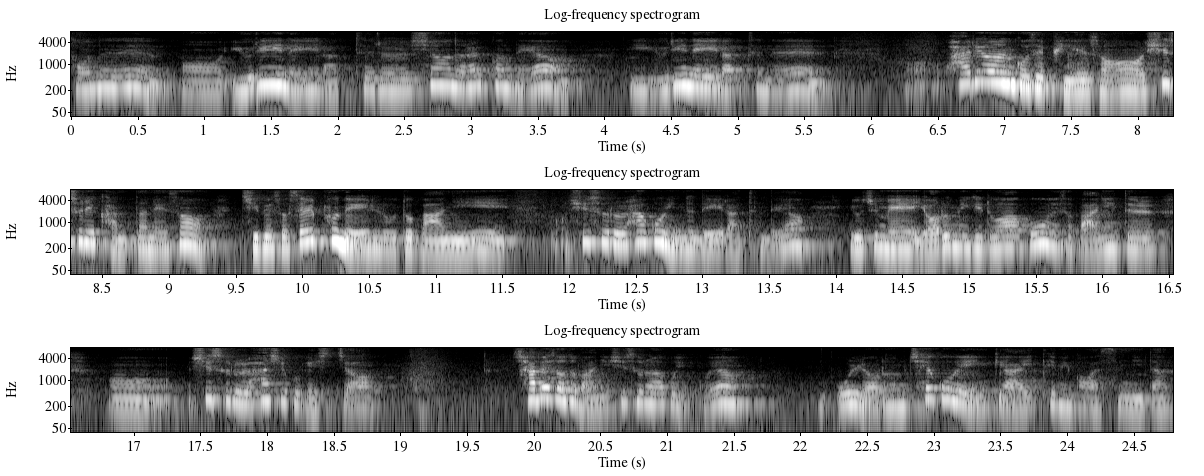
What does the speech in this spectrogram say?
저는 어, 유리 네일 아트를 시연을 할 건데요. 이 유리 네일 아트는 어, 화려한 것에 비해서 시술이 간단해서 집에서 셀프 네일로도 많이 어, 시술을 하고 있는 네일 아트인데요. 요즘에 여름이기도 하고 해서 많이들 어, 시술을 하시고 계시죠. 샵에서도 많이 시술을 하고 있고요. 올 여름 최고의 인기 아이템인 것 같습니다.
